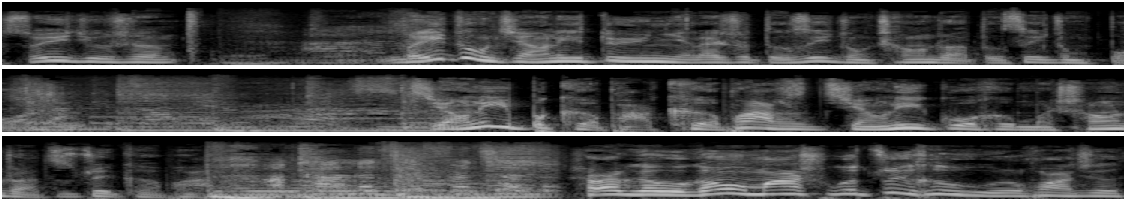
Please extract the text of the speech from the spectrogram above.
所以就是，每种经历对于你来说都是一种成长，都是一种帮助。经历不可怕，可怕是经历过后没成长是最可怕的。超二哥，我跟我妈说过最后悔的话就是：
